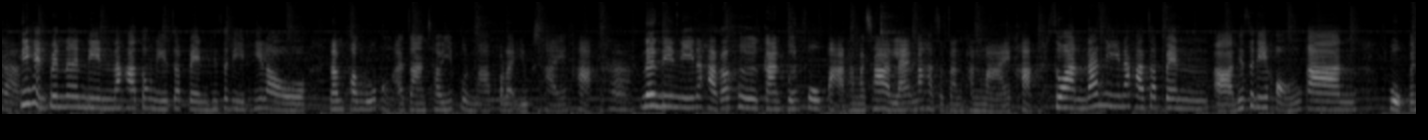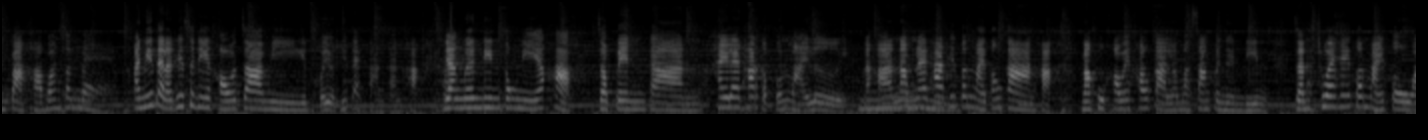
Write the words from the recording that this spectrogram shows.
ค่ะ ที่เห็นเป็นเนินดินนะคะ ตรงนี้จะเป็นทฤษฎีที่เรานำความรู้ของอาจารย์ชาวญี่ปุ่นมาประยุกต์ใช้ค่ะ ค่ะ เนินดินนี้นะคะก็คือการฟื้นฟูป่าธรรมชาติ และมหัศจรรย์พันไม้ค่ะ ส่วนด้านนี้นะคะจะเป็นอ่าทฤษฎีของการปลูกเป็นป่าคาร์บอนต้นแบบ อันนี้แต่ละทฤษฎีเขาจะมีประโยชน์ที่แตกต่างกันค่ะ อย่างเนินดินตรงนี้อะค่ะ จะเป็นการให้แร่ธาตุกับต้นไม้เลยนะคะอืมนำแร่ธาตุที่ต้นไม้ต้องการค่ะ มาคลุกเคล้าให้เข้ากันแล้วมาสร้างเป็นเนินดิน จะช่วยให้ต้นไม้โตไว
